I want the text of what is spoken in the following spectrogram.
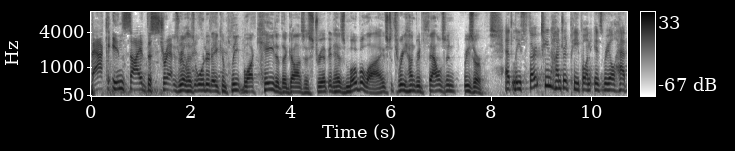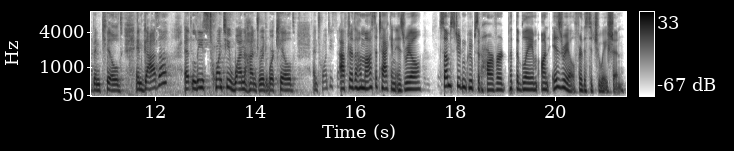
back inside the strip. Israel has ordered a complete blockade of the Gaza Strip. It has mobilized 300,000 reservists. At least 1,300 people in Israel have been killed. In Gaza, at least 2,100 were killed. And 27- After the Hamas attack in Israel, some student groups at Harvard put the blame on Israel for the situation.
